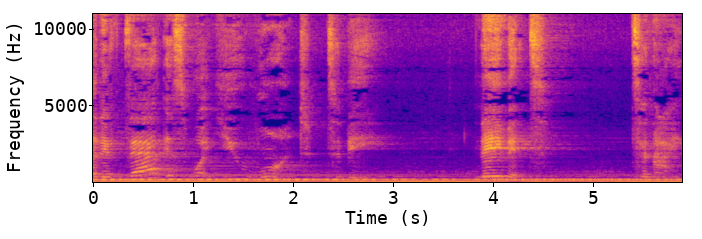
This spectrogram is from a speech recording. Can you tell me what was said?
But if that is what you want to be, name it tonight.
